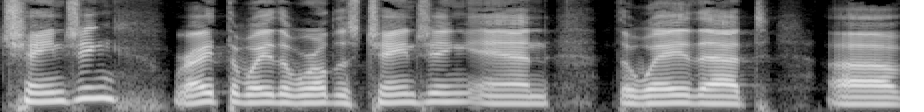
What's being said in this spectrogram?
changing, right? The way the world is changing and the way that uh,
